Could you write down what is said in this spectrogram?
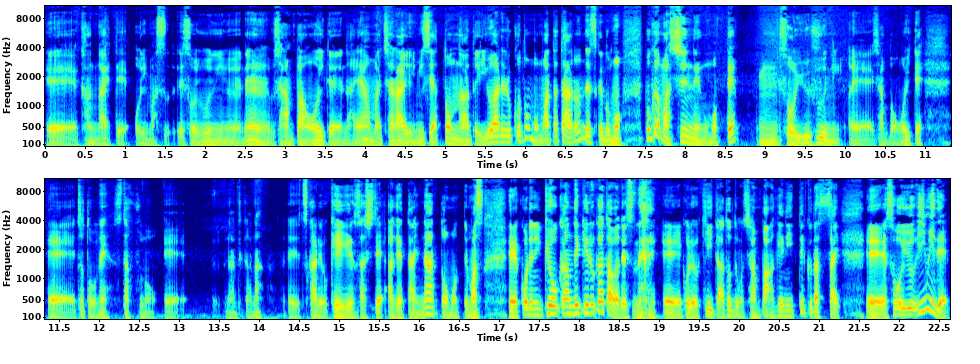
えー、考えております。えそういうふうにね、シャンパン置いて、なんやお前チャラい店やっとんなって言われることもまたあるんですけども、僕はまあ信念を持って、うん、そういうふうに、えー、シャンパンを置いて、えー、ちょっとね、スタッフの、えー、なんていうかな、え疲れを軽減させてあげたいなと思ってます。えこれに共感できる方はですね、えこれを聞いた後でもシャンパン開けに行ってください。えそういう意味で、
